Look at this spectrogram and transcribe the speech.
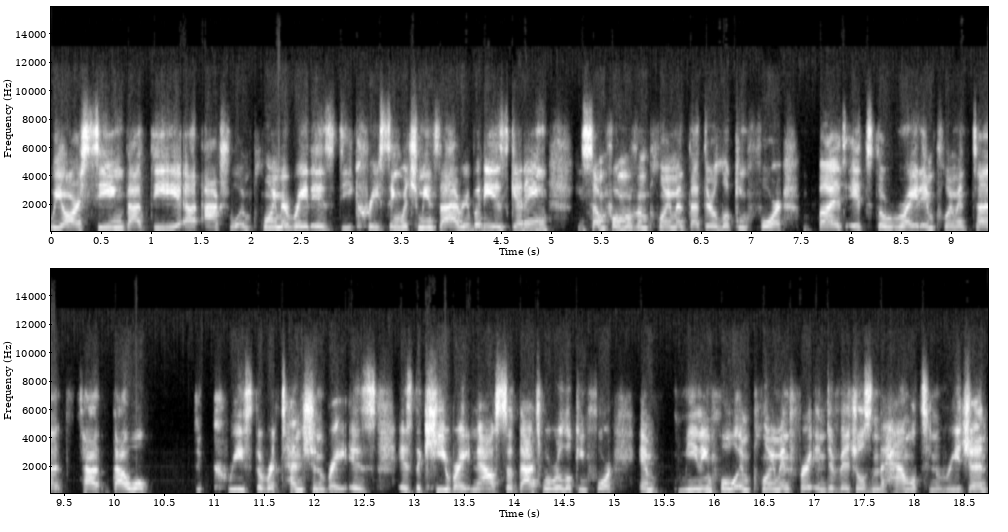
we are seeing that the uh, actual employment rate is decreasing, which means that everybody is getting some form of employment that they're looking for, but it's the right employment that that, that will decrease the retention rate is is the key right now. So that's what we're looking for in meaningful employment for individuals in the hamilton region.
